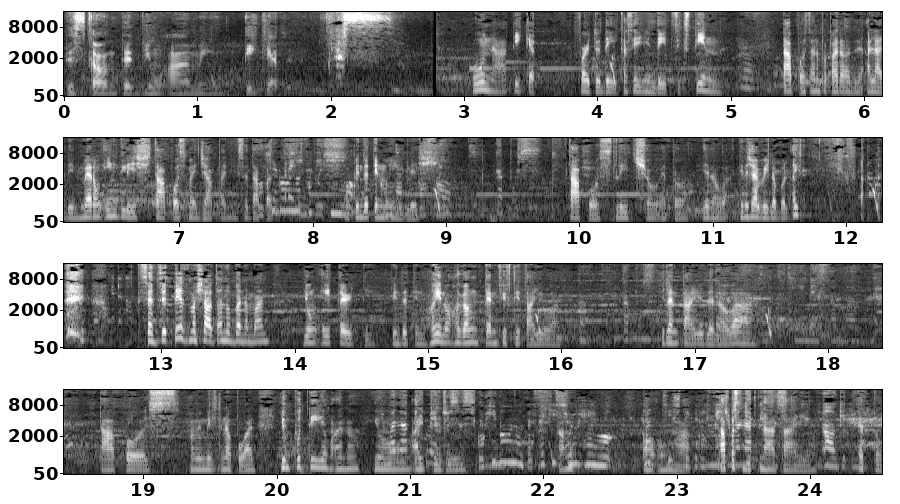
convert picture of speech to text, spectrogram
discounted yung aming ticket. Yes! Una, ticket for today kasi yung date 16. Tapos, ano pa parang Aladdin? Merong English, tapos may Japanese. So, dapat pindutin mo English. Tapos, late show, ito. Ang, hindi siya available. Ay! Sensitive masyado. Ano ba naman? Yung 8.30. Pindutin mo. Hoy, no, hanggang 10.50 tayo, ah. Ilan tayo? Dalawa. Tapos, mamimili na puan. Yung puti yung ano, yung itinerary. Ah, oo nga. Tapos, gitna tayo. Ito.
